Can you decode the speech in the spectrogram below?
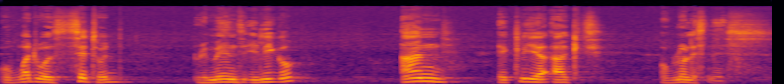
of what was settled remains illegal and a clear act of lawlessness.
